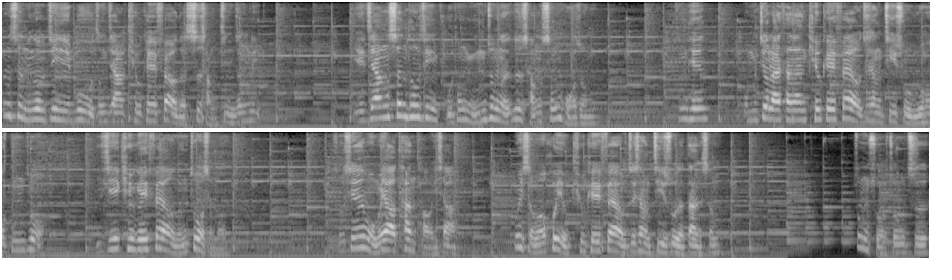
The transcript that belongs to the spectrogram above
更是能够进一步增加 QK File 的市场竞争力。也将渗透进普通民众的日常生活中。今天，我们就来谈谈 QK File 这项技术如何工作，以及 QK File 能做什么。首先，我们要探讨一下，为什么会有 QK File 这项技术的诞生。众所周知，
